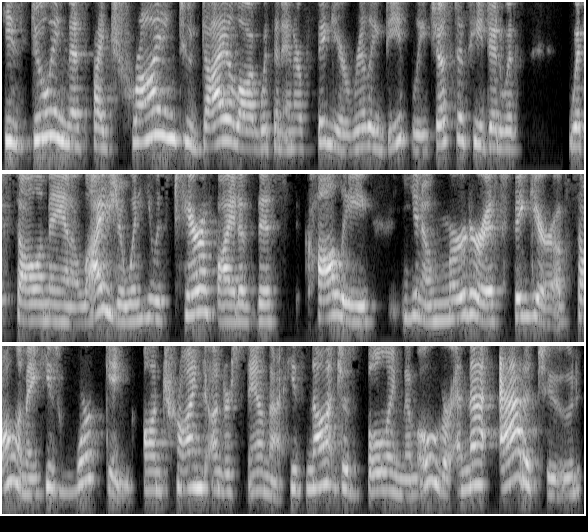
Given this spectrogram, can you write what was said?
He's doing this by trying to dialogue with an inner figure really deeply, just as he did with with Salome and Elijah when he was terrified of this Kali, you know, murderous figure of Salome. He's working on trying to understand that. He's not just bullying them over. And that attitude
